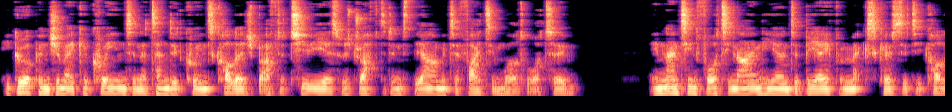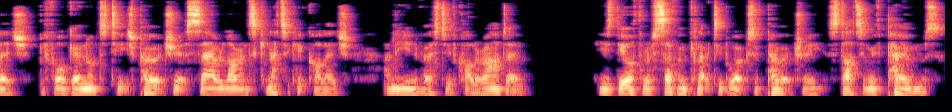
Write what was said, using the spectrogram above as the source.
He grew up in Jamaica, Queens and attended Queens College, but after two years was drafted into the army to fight in World War II. In 1949, he earned a BA from Mexico City College before going on to teach poetry at Sarah Lawrence Connecticut College and the University of Colorado. He is the author of seven collected works of poetry, starting with Poems,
